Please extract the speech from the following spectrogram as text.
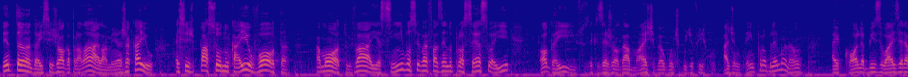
tentando. Aí você joga pra lá, ela amanhã já caiu. Aí você passou, não caiu, volta a moto, vai. E assim você vai fazendo o processo aí. Joga aí, se você quiser jogar mais, tiver algum tipo de dificuldade, não tem problema não. A Ecole, a Bizwiser é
